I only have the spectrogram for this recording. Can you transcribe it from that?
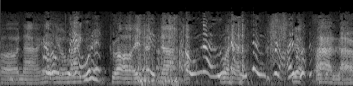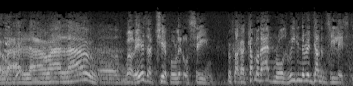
Oh, no, Oh, you well. make me cry, no. Oh, no. Well. no, don't cry. Hello, hello, hello. Oh. Well, here's a cheerful little scene. Looks like a couple of admirals reading the redundancy list.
